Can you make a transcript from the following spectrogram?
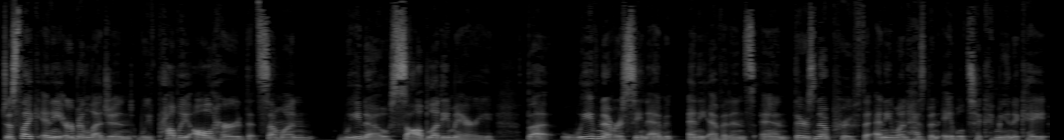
Just like any urban legend, we've probably all heard that someone we know saw Bloody Mary, but we've never seen ev- any evidence, and there's no proof that anyone has been able to communicate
